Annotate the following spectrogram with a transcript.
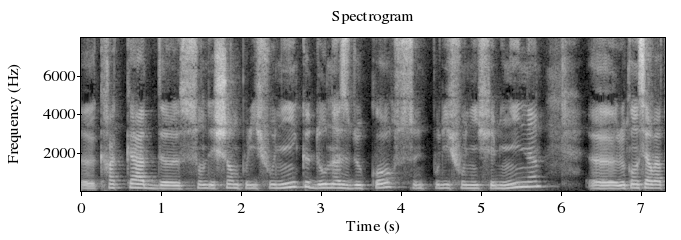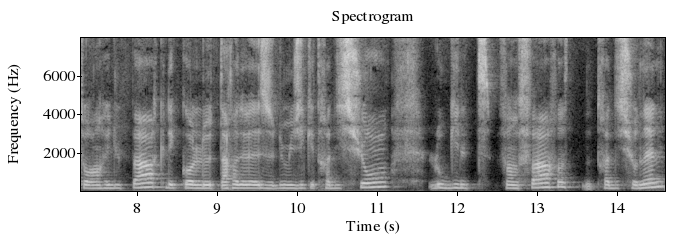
Euh, Cracade sont des chants polyphoniques. Donas de Corse, une polyphonie féminine. Euh, le Conservatoire Henri Duparc, l'école tardaise de musique et tradition, l'Ougilt fanfare traditionnel,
